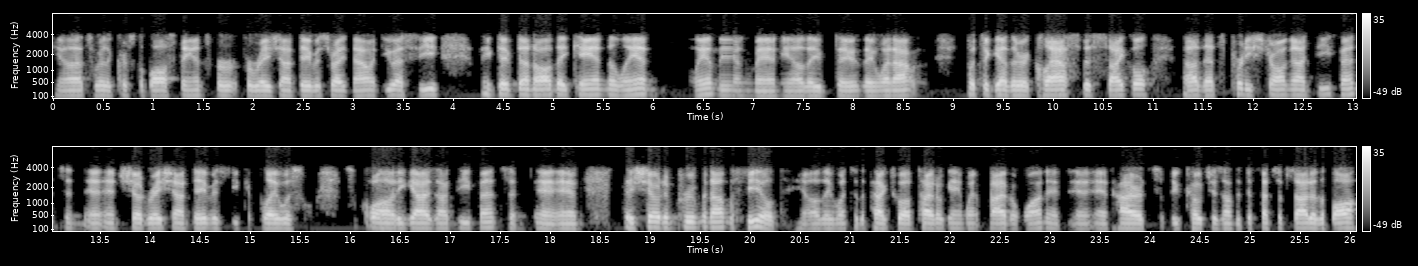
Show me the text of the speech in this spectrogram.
You know, that's where the crystal ball stands for for Raesjon Davis right now. And USC, I think they've done all they can to land land the young man. You know, they they they went out put together a class this cycle uh, that's pretty strong on defense and, and showed Raesjon Davis you can play with some, some quality guys on defense and, and they showed improvement on the field. You know, they went to the Pac-12 title game, went five and one, and, and hired some new coaches on the defensive side of the ball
